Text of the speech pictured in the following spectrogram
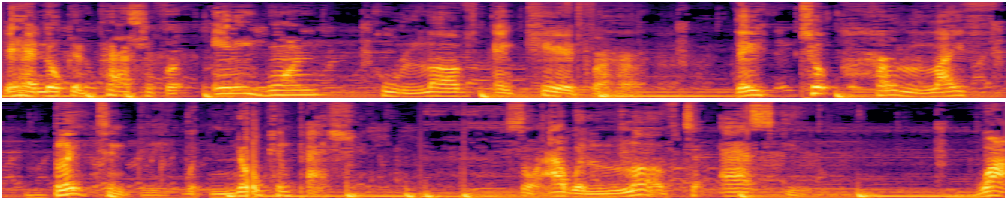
They had no compassion for anyone who loved and cared for her. They took her life blatantly with no compassion. So I would love to ask you, why?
